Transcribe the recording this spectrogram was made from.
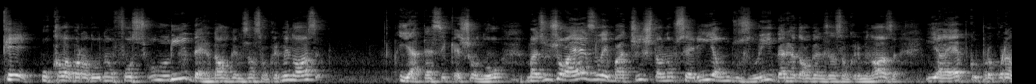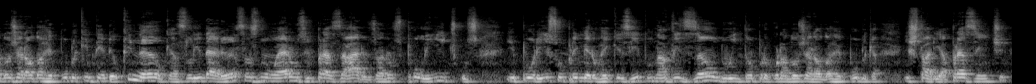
que o colaborador não fosse o líder da organização criminosa, e até se questionou, mas o Joesley Batista não seria um dos líderes da organização criminosa? E à época o Procurador-Geral da República entendeu que não, que as lideranças não eram os empresários, eram os políticos, e por isso o primeiro requisito, na visão do então Procurador-Geral da República, estaria presente.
